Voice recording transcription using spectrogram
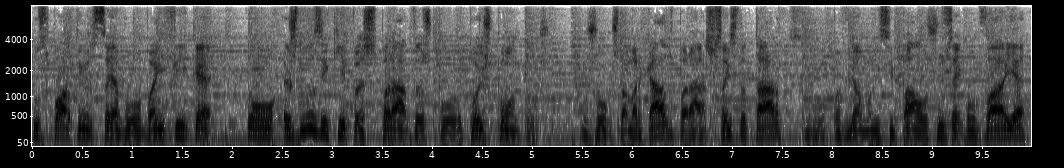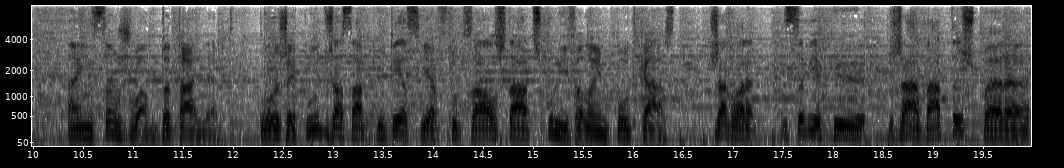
O Sporting recebe o Benfica com as duas equipas separadas por dois pontos. O jogo está marcado para as 6 da tarde no Pavilhão Municipal José Gouveia, em São João da Talha. Por hoje é tudo. Já sabe que o TSF Futsal está disponível em podcast. Já agora, sabia que já há datas para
